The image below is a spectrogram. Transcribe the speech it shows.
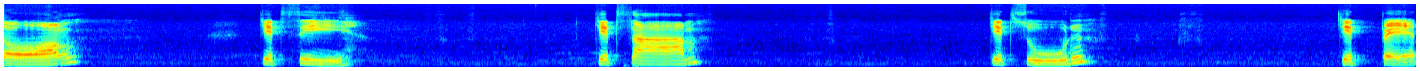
สองเจ็ดสี่เจ็ดสามเจ็ดศูนย์เจ็ดแปด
